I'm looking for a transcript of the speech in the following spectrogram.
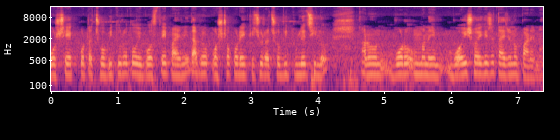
বসে এক ছবি তুলো। তো ওই বসতেই পারেনি। তারপরে কষ্ট করে কিছুটা ছবি তুলেছিল। কারণ বড় মানে বয়স হয়ে গেছে, তাই জন্য পারে না।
